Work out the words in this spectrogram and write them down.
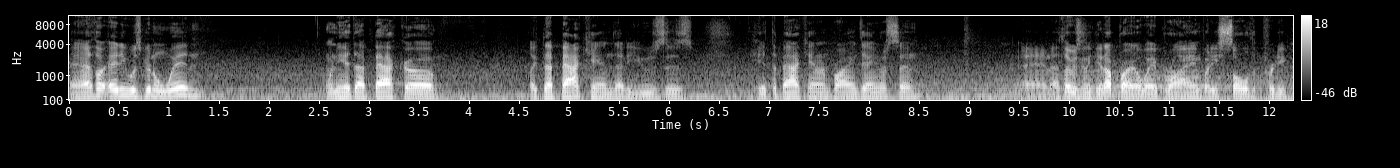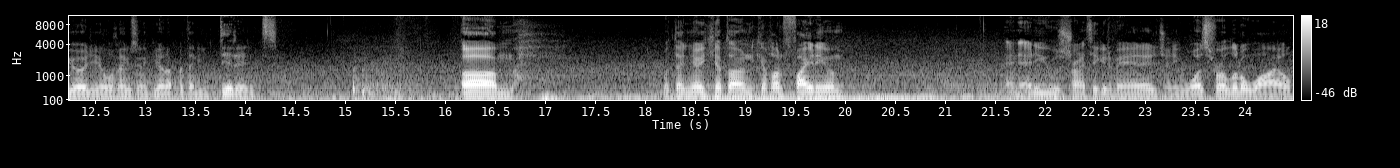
And I thought Eddie was to win when he had that back, uh, like that backhand that he uses. He hit the backhand on Bryan Danielson. And I thought he was to get up right away, Bryan, but he sold it pretty good. You know, looked like he was to get up, but then he didn't. Um, but then, you know, he kept on, kept on fighting him. And Eddie was trying to take advantage, and he was for a little while.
